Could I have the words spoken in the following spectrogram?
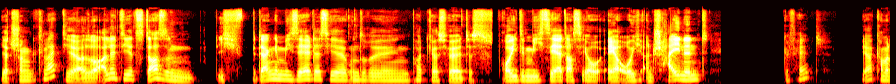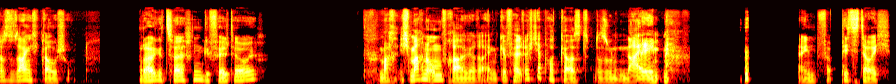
jetzt schon geknackt hier. Also alle, die jetzt da sind, ich bedanke mich sehr, dass ihr unseren Podcast hört. Es freute mich sehr, dass ihr, er euch anscheinend gefällt. Ja, kann man das so sagen? Ich glaube schon. Fragezeichen, gefällt er euch? Mach, ich mache eine Umfrage rein. Gefällt euch der Podcast? Also, nein. Nein, verpisst euch.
